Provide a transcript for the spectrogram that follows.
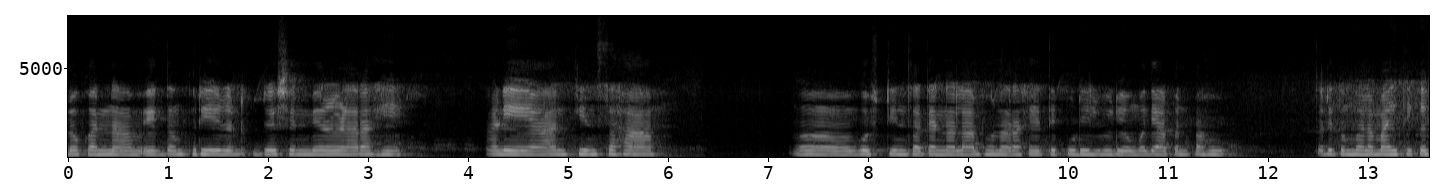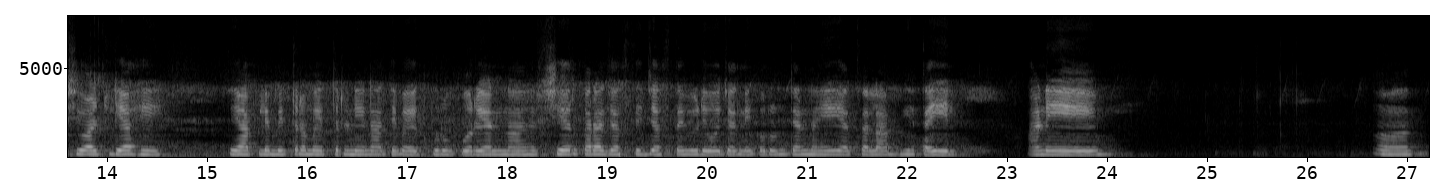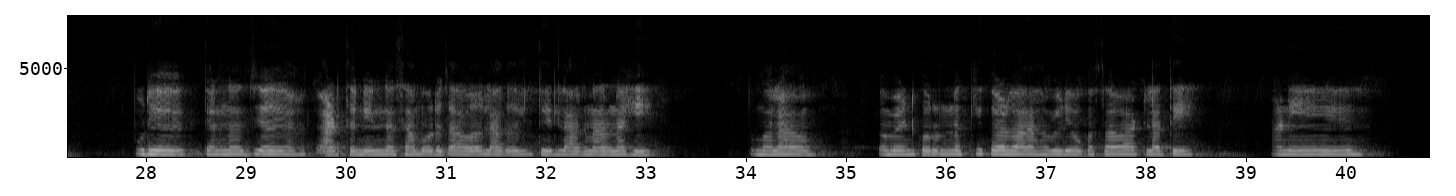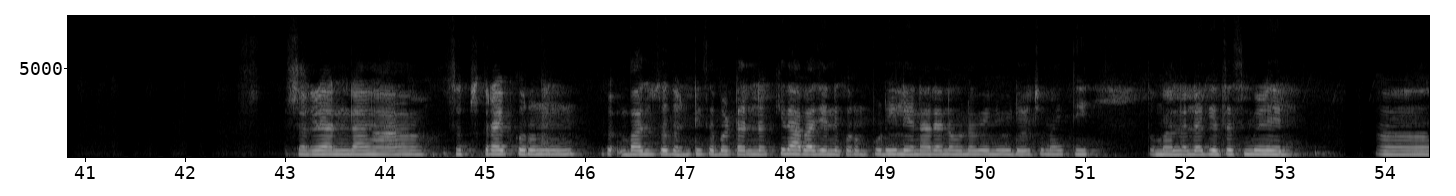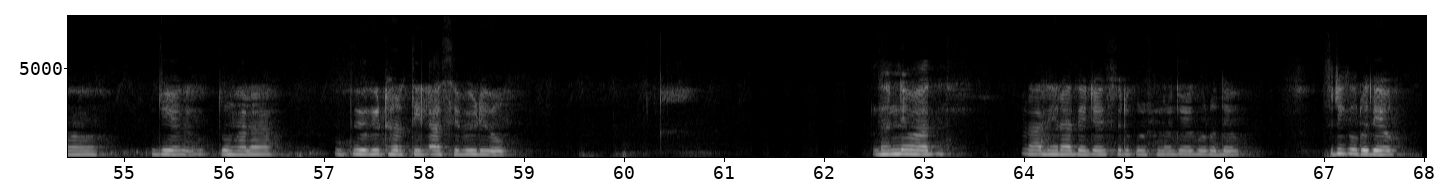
लोकांना एकदम फ्री रेशन मिळणार आहे. आणि आणखीन सहा गोष्टींचा त्यांना लाभ होणार आहे. ते पुढील व्हिडिओमध्ये आपण पाहू. तरी तुम्हाला माहिती कशी वाटली आहे? ते आपले मित्रमैत्रिणी नातेवाईक ग्रुपवर यांना शेअर करा. जास्तीत जास्त व्हिडिओ जेणेकरून त्यांनाही याचा लाभ घेता येईल. आणि पुढे त्यांना जे अडचणींना सामोरं जावं लागेल ते लागणार नाही. तुम्हाला कमेंट करून नक्की कळवा व्हिडिओ कसा वाटला ते. आणि सगळ्यांना हा सबस्क्राईब करून बाजूचं घंटीचं बटन नक्की दाबा जेणेकरून पुढील येणाऱ्या नवनवीन व्हिडिओची माहिती तुम्हाला लगेचच मिळेल. जे तुम्हाला उपयोगी ठरतील असे व्हिडिओ धन्यवाद. राधे राधे. जय श्रीकृष्ण. जय गुरुदेव. श्री गुरुदेव.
